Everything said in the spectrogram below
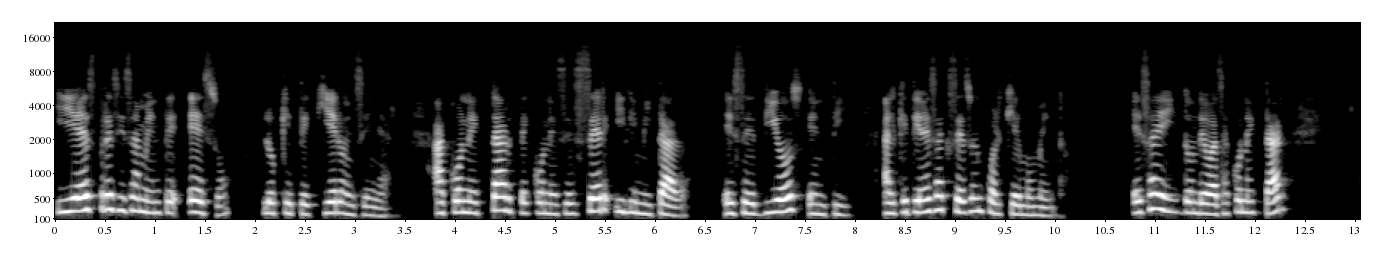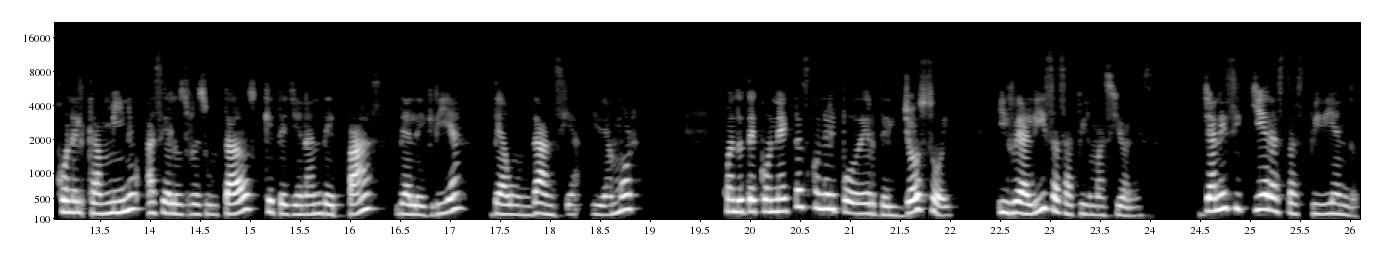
Y es precisamente eso lo que te quiero enseñar, a conectarte con ese ser ilimitado, ese Dios en ti, al que tienes acceso en cualquier momento. Es ahí donde vas a conectar con el camino hacia los resultados que te llenan de paz, de alegría, de abundancia y de amor. Cuando te conectas con el poder del yo soy y realizas afirmaciones, ya ni siquiera estás pidiendo,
